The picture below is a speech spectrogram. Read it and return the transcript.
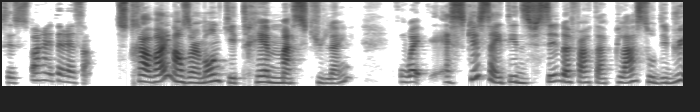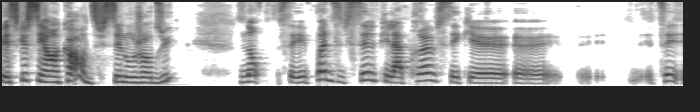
C'est super intéressant. Tu travailles dans un monde qui est très masculin. Oui. Est-ce que ça a été difficile de faire ta place au début? Est-ce que c'est encore difficile aujourd'hui? Non, c'est pas difficile. Puis la preuve, c'est que, euh, tu sais,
